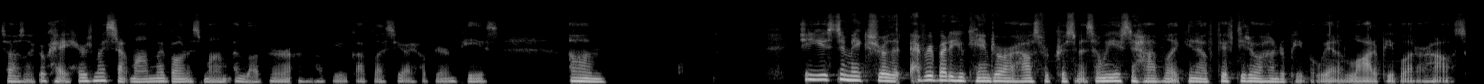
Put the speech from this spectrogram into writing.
So I was like, okay, here's my stepmom, my bonus mom. I love her. I love you. God bless you. I hope you're in peace. Um, she used to make sure that everybody who came to our house for Christmas, and we used to have like, you know, 50 to 100 people. We had a lot of people at our house.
